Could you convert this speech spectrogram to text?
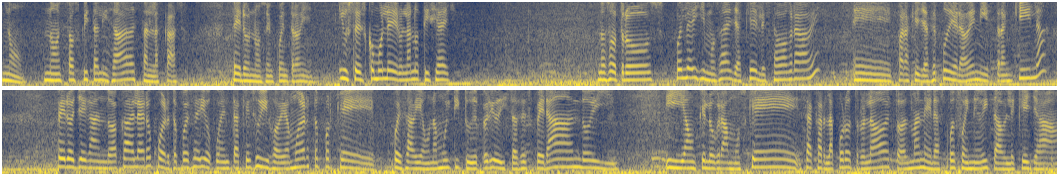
No, no está hospitalizada, está en la casa, pero no se encuentra bien. ¿Y ustedes cómo le dieron la noticia a ella? Nosotros pues le dijimos a ella que él estaba grave eh, para que ella se pudiera venir tranquila pero llegando acá al aeropuerto pues se dio cuenta que su hijo había muerto porque pues había una multitud de periodistas esperando y, y aunque logramos que sacarla por otro lado de todas maneras pues fue inevitable que ella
